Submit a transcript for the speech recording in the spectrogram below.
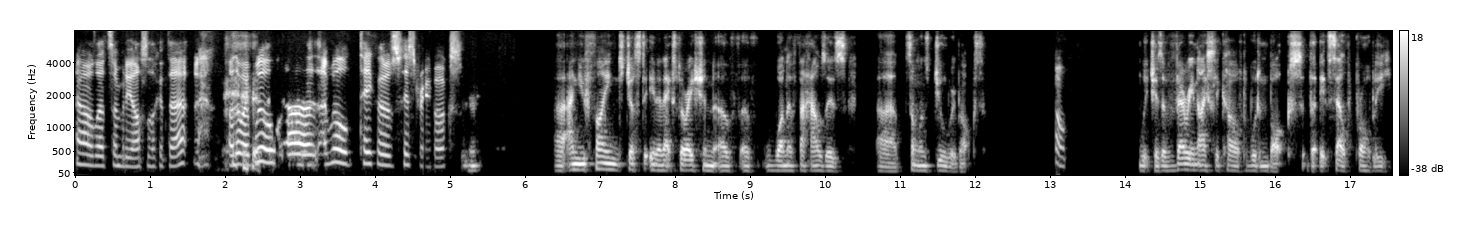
I'll let somebody else look at that. Although I will, uh, I will take those history books. uh, and you find just in an exploration of, of one of the houses uh, someone's jewelry box Oh. which is a very nicely carved wooden box that itself probably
